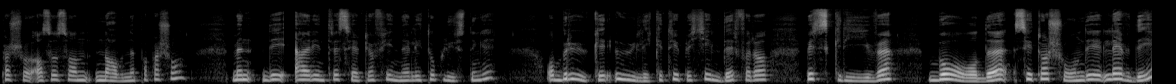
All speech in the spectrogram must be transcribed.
person, altså sånn navnet på person, men de er interessert i å finne litt opplysninger. Og bruker ulike typer kilder for å beskrive både situasjonen de levde i.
